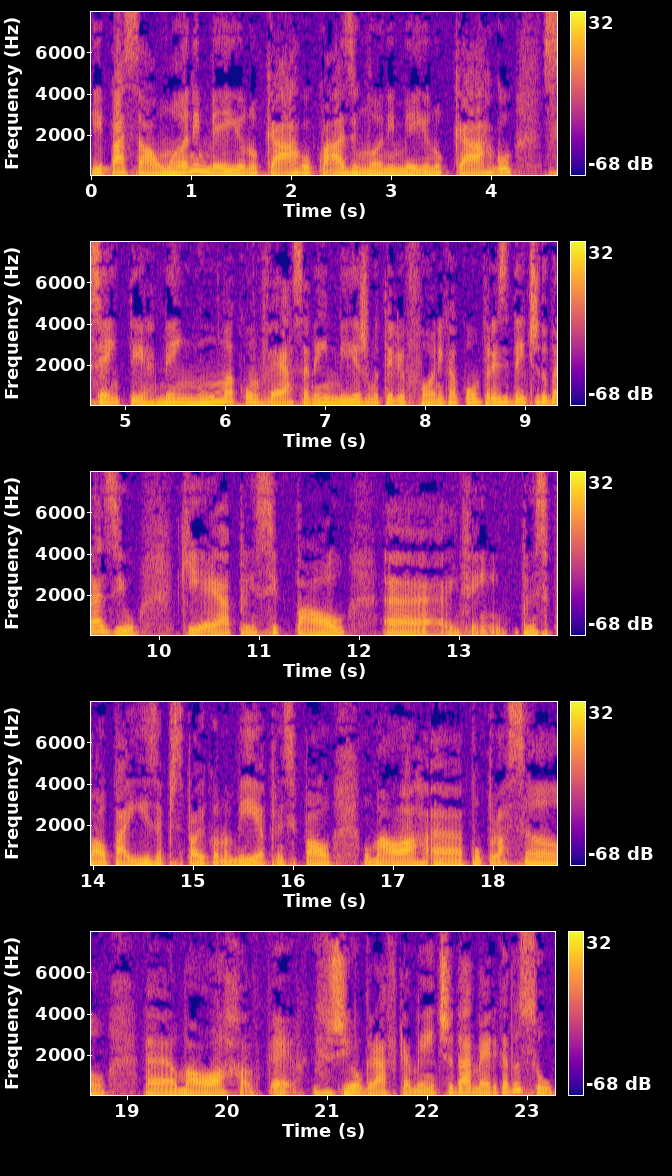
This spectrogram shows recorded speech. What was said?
e passar um ano e meio no cargo, quase um ano e meio no cargo, sem ter nenhuma conversa, nem mesmo telefônica com o presidente do Brasil, que é a principal, é, enfim, principal país, a principal economia, principal, o maior uh, população, uh, maior uh, geograficamente da América do Sul.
